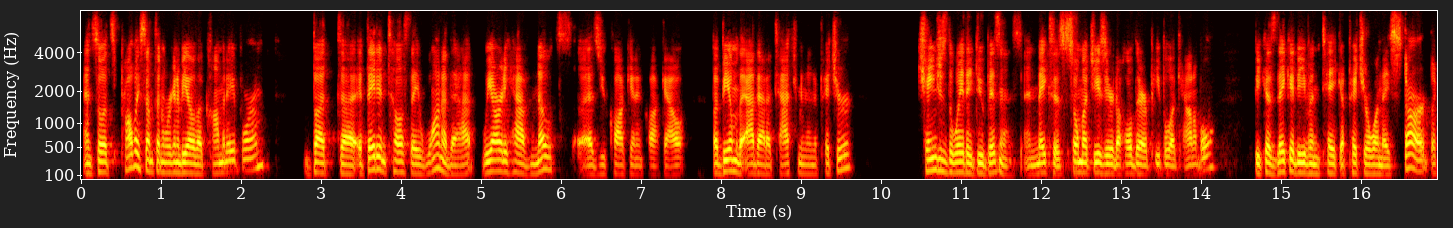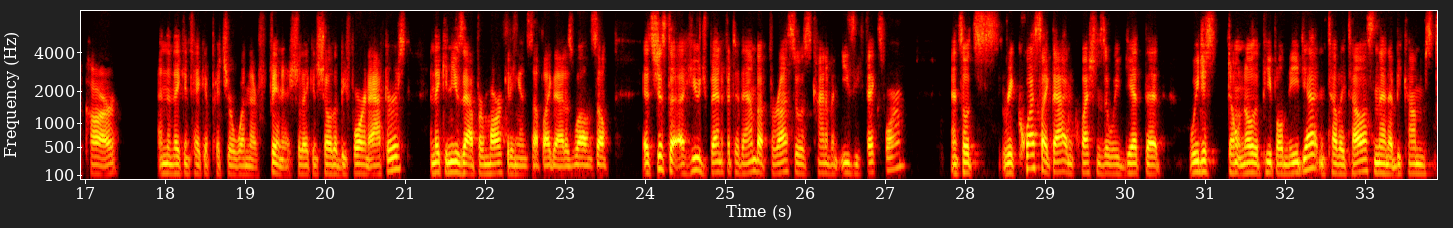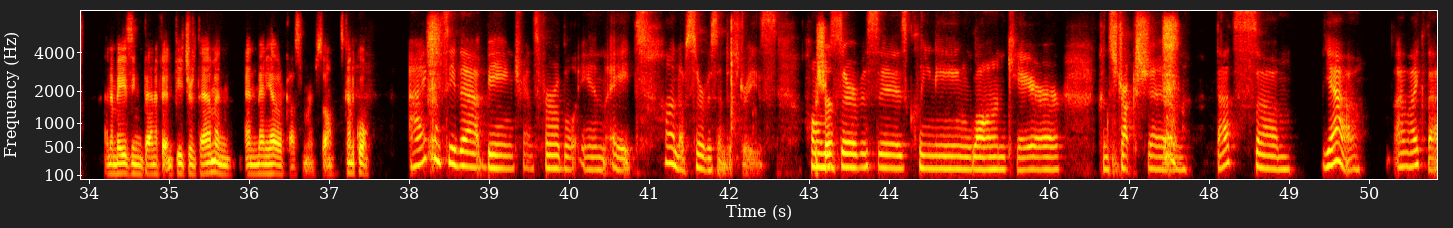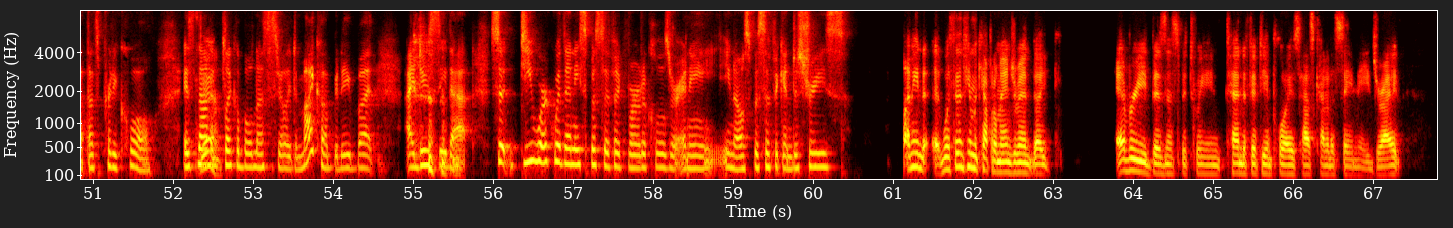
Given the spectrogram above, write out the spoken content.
And so it's probably something we're going to be able to accommodate for them but uh, if they didn't tell us they wanted that we already have notes as you clock in and clock out but being able to add that attachment in a picture changes the way they do business and makes it so much easier to hold their people accountable because they could even take a picture when they start the car and then they can take a picture when they're finished. So they can show the before and afters and they can use that for marketing and stuff like that as well. And so it's just a, a huge benefit to them. But for us, it was kind of an easy fix for them. And so it's requests like that and questions that we get that we just don't know that people need yet until they tell us. And then it becomes an amazing benefit and feature to them and, and many other customers. So it's kind of cool. I can see that being transferable in a ton of service industries home sure. services, cleaning, lawn care, construction. That's, um, yeah, I like that. That's pretty cool. It's not yeah. applicable necessarily to my company, but I do see that. So, do you work with any specific verticals or any, you know, specific industries? I mean, within human capital management, like every business between 10 to 50 employees has kind of the same needs, right?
